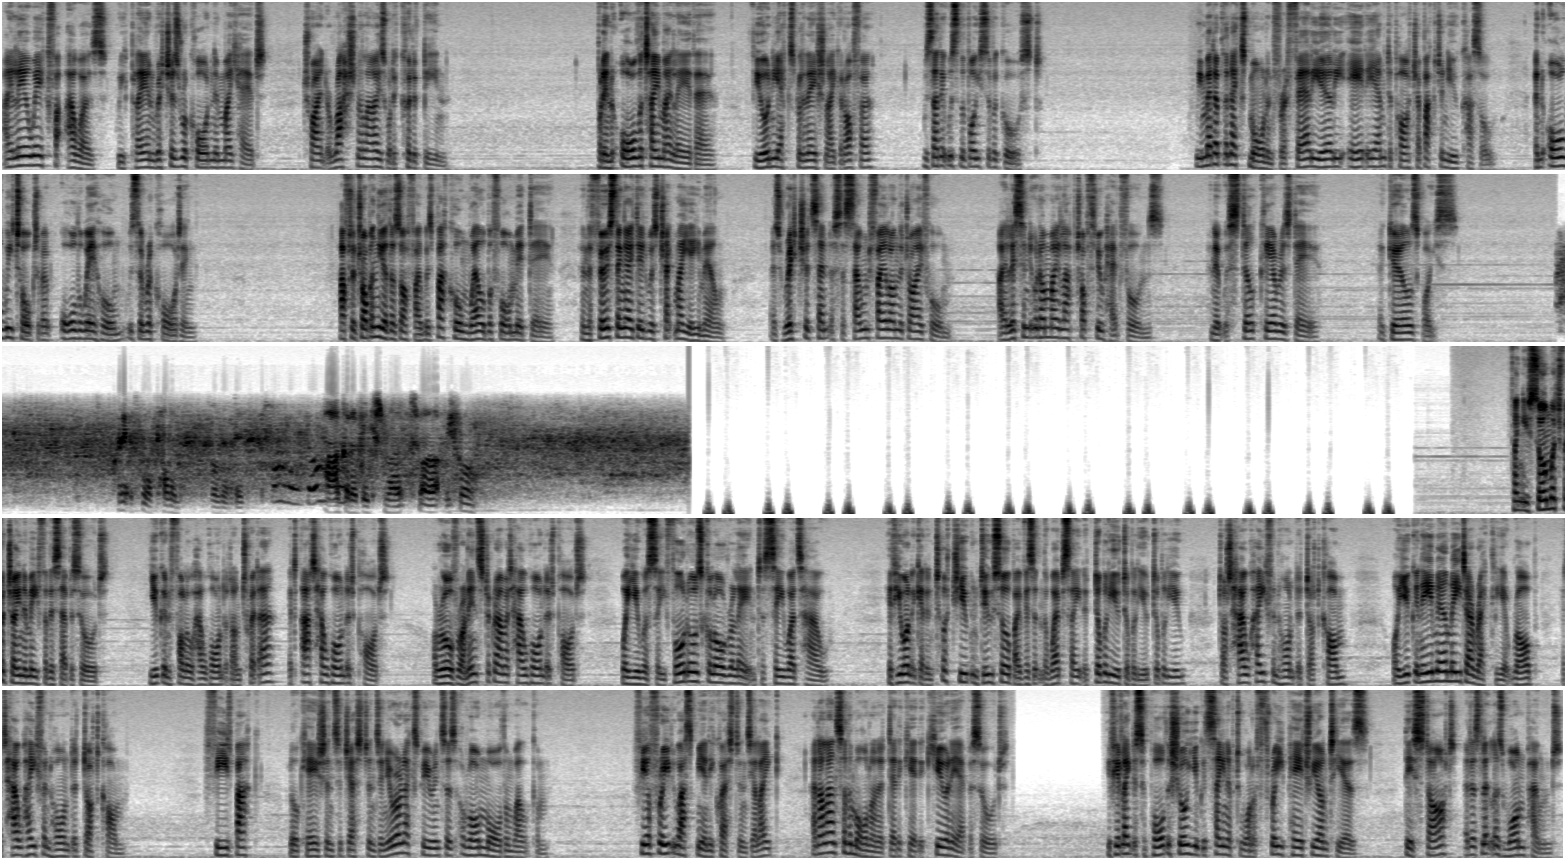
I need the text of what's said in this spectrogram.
I lay awake for hours, replaying Richard's recording in my head, trying to rationalise what it could have been. But in all the time I lay there, the only explanation I could offer was that it was the voice of a ghost. We met up the next morning for a fairly early 8am departure back to Newcastle, and all we talked about all the way home was the recording. After dropping the others off, I was back home well before midday, and the first thing I did was check my email, as Rich had sent us a sound file on the drive home. I listened to it on my laptop through headphones, and it was still clear as day a girl's voice. I think it's full of pollen. Oh, there it is. I got a big smell, smell of that before. Thank you so much for joining me for this episode. You can follow How Haunted on Twitter at, at HowHauntedPod or over on Instagram at HowHauntedPod, where you will see photos galore relating to Siward's Howe. If you want to get in touch, you can do so by visiting the website at www.how-haunted.com or you can email me directly at rob at how-haunted.com. Feedback, location suggestions and your own experiences are all more than welcome. Feel free to ask me any questions you like, and I'll answer them all on a dedicated Q&A episode. If you'd like to support the show, you could sign up to one of three Patreon tiers. They start at as little as £1.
